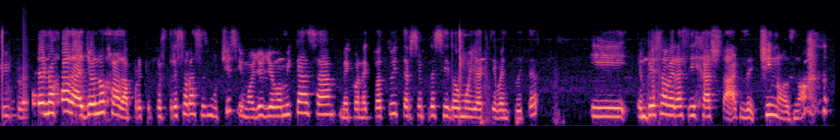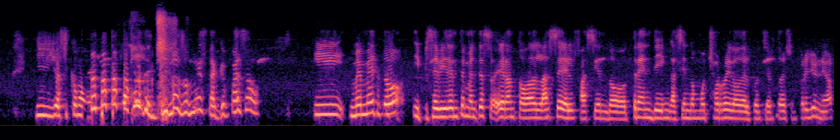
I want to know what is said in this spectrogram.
Sí, claro. Pero enojada, yo enojada, porque pues tres horas es muchísimo. Yo llego a mi casa, me conecto a Twitter, siempre he sido muy activa en Twitter, y empiezo a ver así hashtags de chinos, ¿no? Y yo así como, ¿qué de chinos? ¿Dónde está? ¿Qué pasó? Y me meto, y pues evidentemente eran todas las self haciendo trending, haciendo mucho ruido del concierto de Super Junior.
